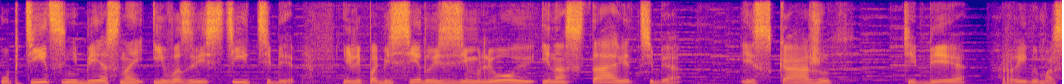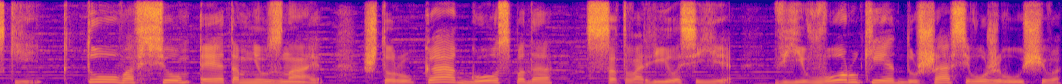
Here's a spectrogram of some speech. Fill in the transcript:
у птицы небесной и возвестит тебе, или побеседуй с землею и наставит тебя, и скажут тебе рыбы морские. Кто во всем этом не узнает, что рука Господа сотворила сие? В его руке душа всего живущего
